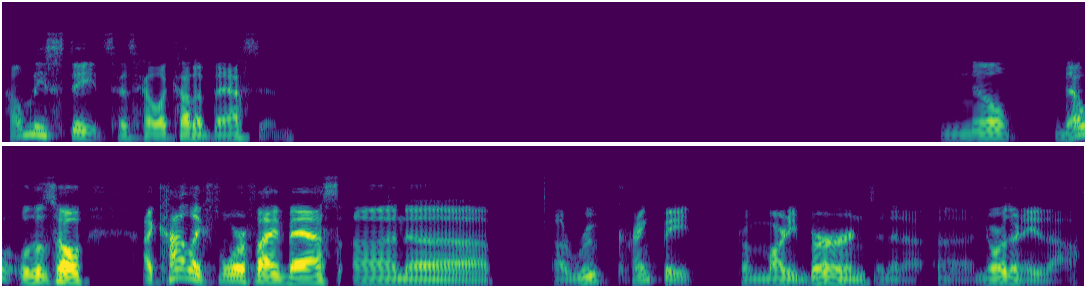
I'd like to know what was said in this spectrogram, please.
How many states has Helicata bass in? No, that well, so I caught like four or five bass on uh, a root crankbait from Marty Burns, and then a, a northern ate it off.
